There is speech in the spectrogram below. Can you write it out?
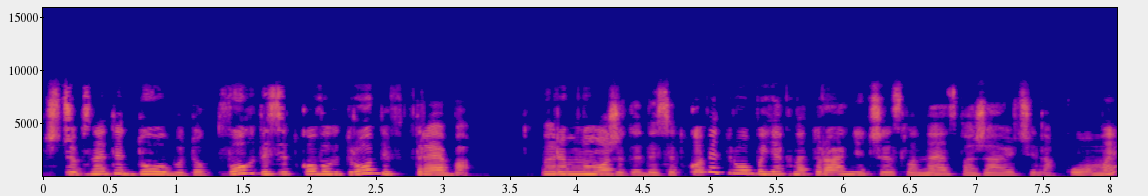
щоб знайти добуток двох десяткових дробів, треба перемножити десяткові дроби як натуральні числа, не зважаючи на коми,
